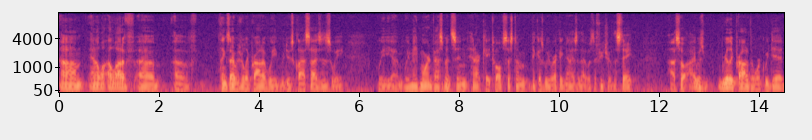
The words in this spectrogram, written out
um, and a, lo- a lot of, um, of things I was really proud of. We reduced class sizes. We we um, we made more investments in, in our K-12 system because we recognized that that was the future of the state. Uh, so I was really proud of the work we did.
